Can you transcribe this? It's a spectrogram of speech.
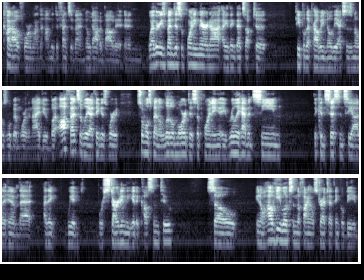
cut out for him on the, on the defensive end, no doubt about it. And whether he's been disappointing there or not, I think that's up to people that probably know the X's and O's a little bit more than I do. But offensively, I think is where it's almost been a little more disappointing. You really haven't seen the consistency out of him that I think we had we're starting to get accustomed to. So, you know, how he looks in the final stretch, I think will be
